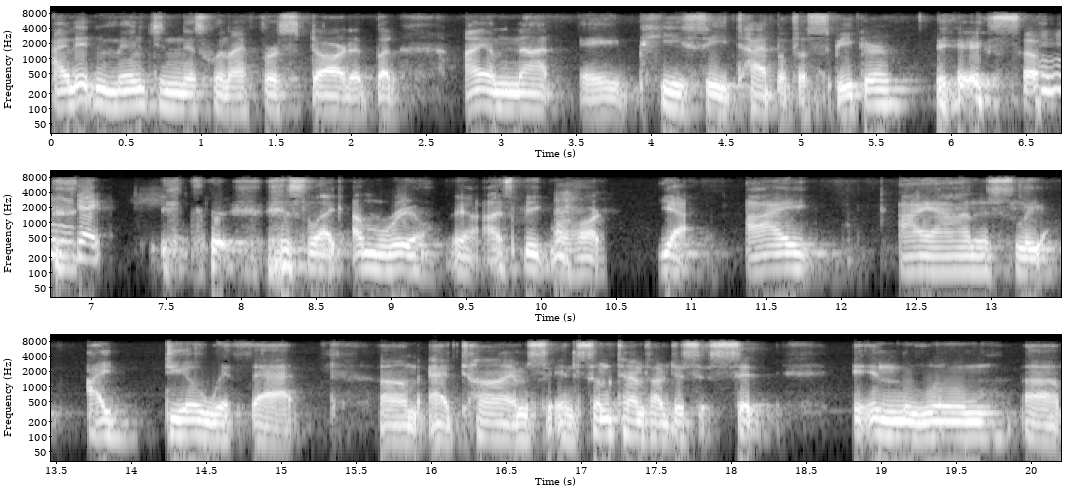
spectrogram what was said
I didn't mention this when I first started, but I am not a PC type of a speaker. so mm-hmm, okay. it's like I'm real. Yeah, I speak my heart. Yeah, I I honestly I deal with that um, at times, and sometimes I'll just sit in the room uh,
